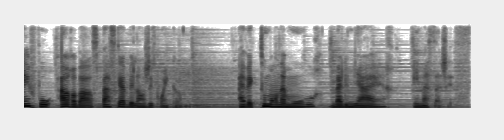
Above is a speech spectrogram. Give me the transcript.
info.pascalbélanger.com. Avec tout mon amour, ma lumière et ma sagesse.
